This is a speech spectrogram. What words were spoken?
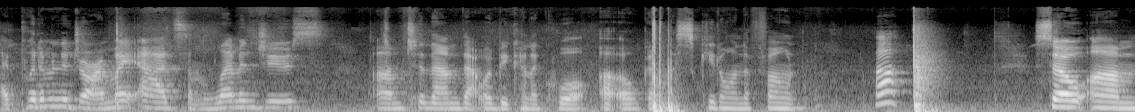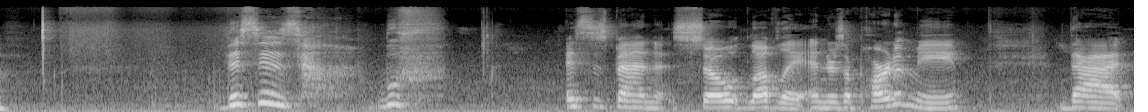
I put them in a jar. I might add some lemon juice um, to them. That would be kind of cool. Uh oh, got a mosquito on the phone. Ah. So um, this is, oof, this has been so lovely. And there's a part of me that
